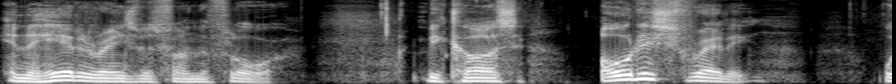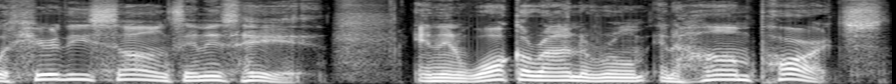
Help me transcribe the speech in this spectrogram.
in the head arrangements from the floor. Because Otis Redding would hear these songs in his head and then walk around the room and hum parts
